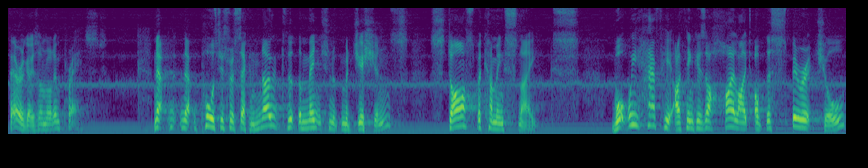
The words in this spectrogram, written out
Pharaoh goes, I'm not impressed. Now, now, pause just for a second. Note that the mention of magicians, staffs becoming snakes, what we have here, I think, is a highlight of the spiritual,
